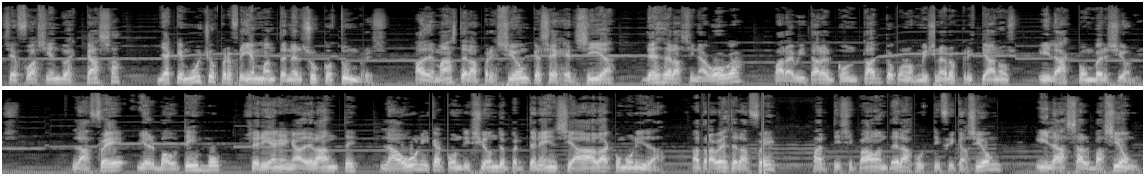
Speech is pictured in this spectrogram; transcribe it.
se fue haciendo escasa ya que muchos preferían mantener sus costumbres, además de la presión que se ejercía desde la sinagoga para evitar el contacto con los misioneros cristianos y las conversiones. La fe y el bautismo serían en adelante la única condición de pertenencia a la comunidad. A través de la fe participaban de la justificación y la salvación,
